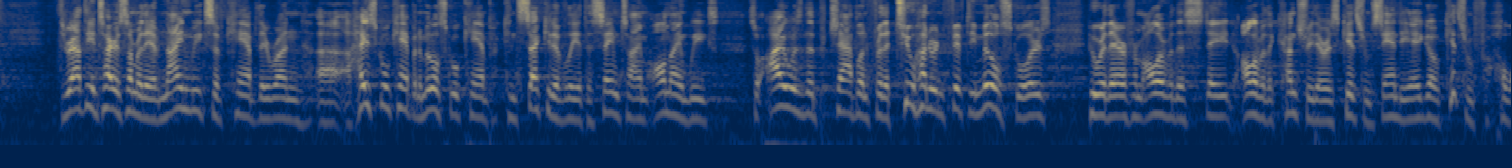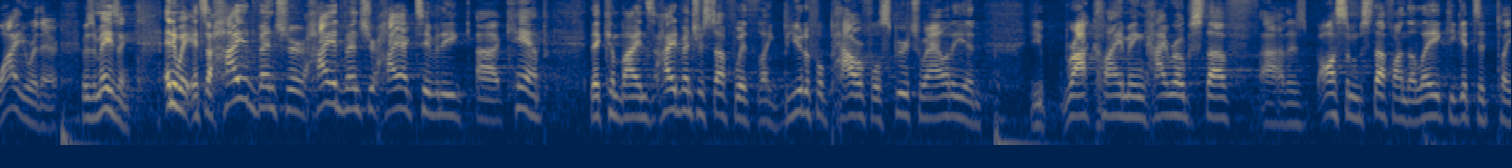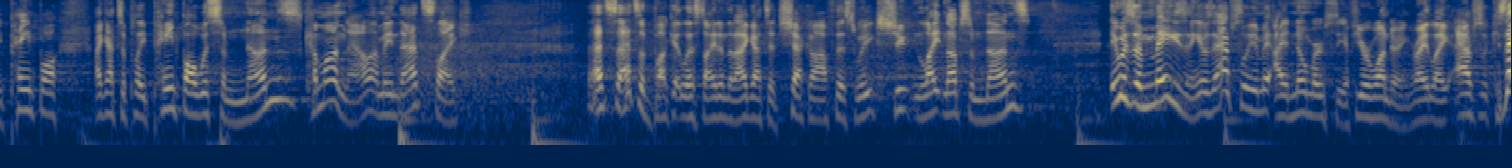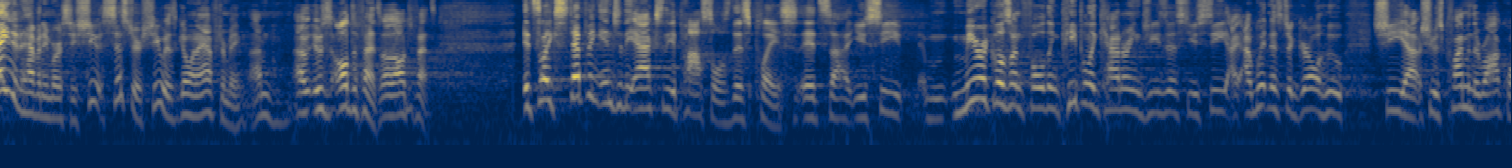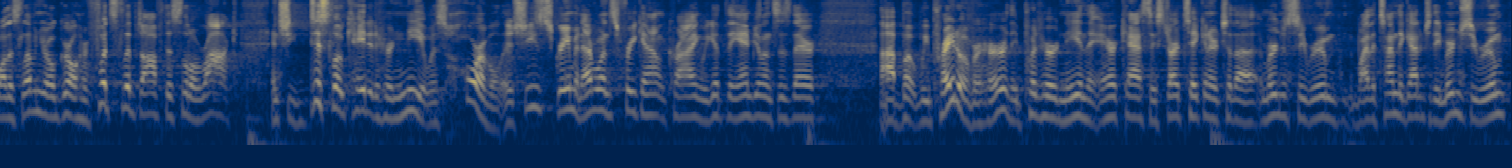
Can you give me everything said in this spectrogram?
throughout the entire summer, they have nine weeks of camp. They run uh, a high school camp and a middle school camp consecutively at the same time, all nine weeks. So, I was the chaplain for the 250 middle schoolers who were there from all over the state, all over the country. There was kids from San Diego, kids from Hawaii were there. It was amazing. Anyway, it's a high adventure, high adventure, high activity uh, camp that combines high adventure stuff with like beautiful, powerful spirituality and you rock climbing, high rope stuff. Uh, there's awesome stuff on the lake. You get to play paintball. I got to play paintball with some nuns. Come on now. I mean, that's like, that's, that's a bucket list item that I got to check off this week. Shoot and lighten up some nuns. It was amazing. It was absolutely amazing. I had no mercy, if you were wondering, right? Like, absolutely, because they didn't have any mercy. She, sister, she was going after me. I'm, I, it was all defense. It was all defense. It's like stepping into the Acts of the Apostles, this place. It's, uh, you see miracles unfolding, people encountering Jesus. You see, I, I witnessed a girl who, she, uh, she was climbing the rock wall, this 11 year old girl, her foot slipped off this little rock and she dislocated her knee. It was horrible. She's screaming, everyone's freaking out and crying. We get the ambulances there. Uh, but we prayed over her. They put her knee in the air cast. They start taking her to the emergency room. By the time they got her to the emergency room,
